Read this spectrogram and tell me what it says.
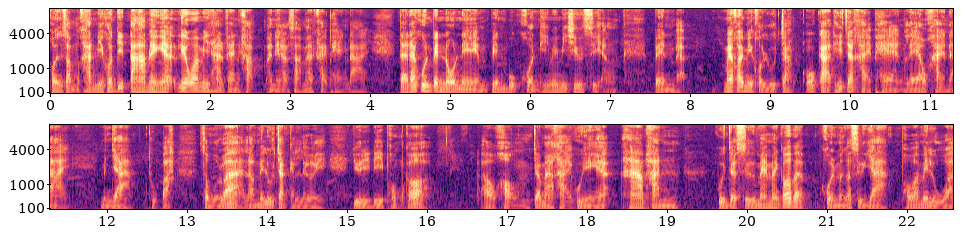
คนสำคัญมีคนติดตามอะไรเงี้ยเรียกว่ามีฐานแฟนคลับ อันเนี้ยสามารถขายแพงได้ แต่ถ้าคุณเป็นโนเนมเป็นบุคคลที่ไม่มีชื่อเสียง เป็นแบบไม่ค่อยมีคนรู้จักโอกาสที่จะขายแพงแล้วขายได้ มันยากถูกปะสมมติว่าเราไม่รู้จักกันเลย อยู่ดีๆ ผมก็เอาของจะมาขายคุณอย่างเงี้ยห้าพัน คุณจะซื้อไหมมันก็แบบคนมันก็ซื้อยาก เพราะว่าไม่รู้ว่า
